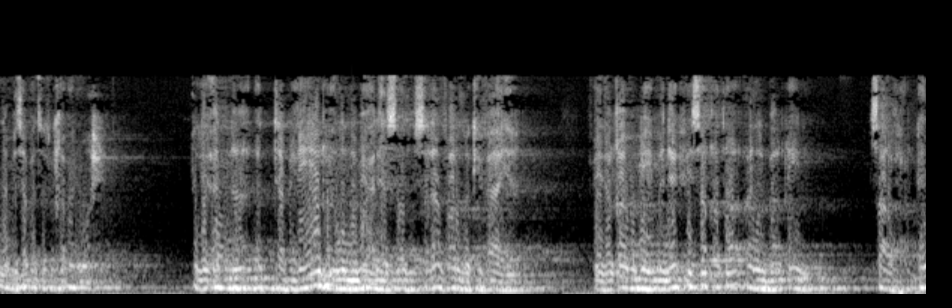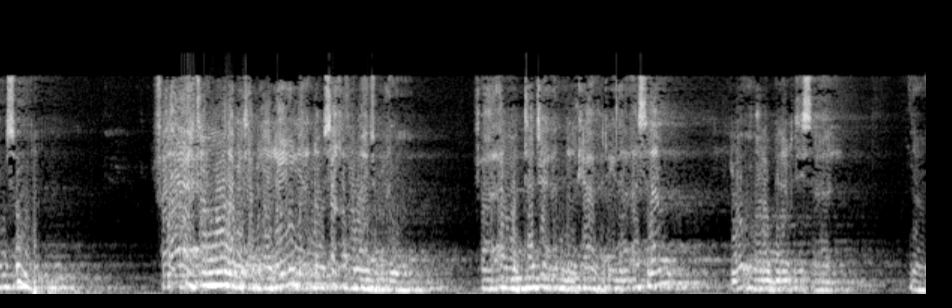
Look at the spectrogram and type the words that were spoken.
إنما ثبتت بخبر واحد. لأن التبليغ عن النبي عليه الصلاة والسلام فرض كفاية. فإذا قام به من يكفي سقط عن الباقين. صار حقهم سنة. فلا يهتمون بتبليغه لأنه سقط الواجب عنهم فالمتجه أن الكافر إذا أسلم يؤمر بالاغتسال. نعم.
